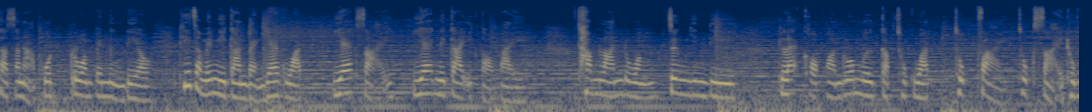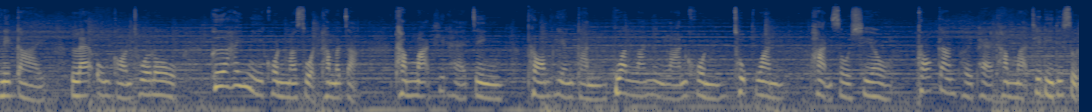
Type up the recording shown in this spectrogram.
ศาสนาพุทธรวมเป็นหนึ่งเดียว ที่จะไม่มีการแบ่งแยกวัด แยกสาย แยกนิกายอีกต่อไปทำล้านดวงจึงยินดี และขอความร่วมมือกับทุกวัด ทุกฝ่าย ทุกสาย ทุกนิกาย และองค์กรทั่วโลก เพื่อให้มีคนมาสวดธรรมจักรธรรมะที่แท้จริง พร้อมเพรียงกัน วันละหนึ่งล้านคน ทุกวันผ่านโซเชียล เพราะการเผยแผ่ธรรมะที่ดีที่สุด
